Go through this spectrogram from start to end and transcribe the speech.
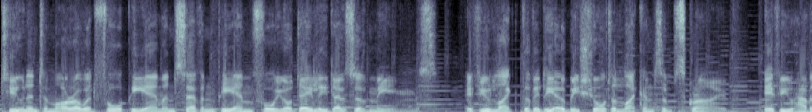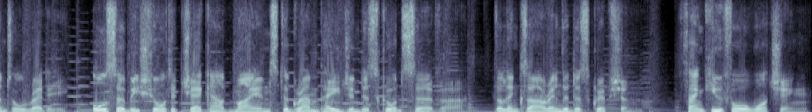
Tune in tomorrow at 4pm and 7pm for your daily dose of memes. If you liked the video be sure to like and subscribe if you haven't already. Also be sure to check out my Instagram page and Discord server. The links are in the description. Thank you for watching.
